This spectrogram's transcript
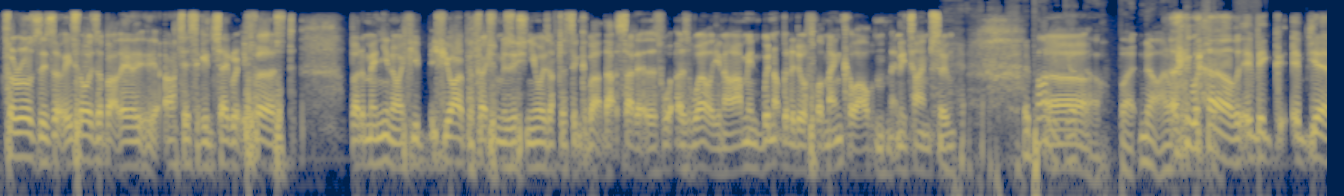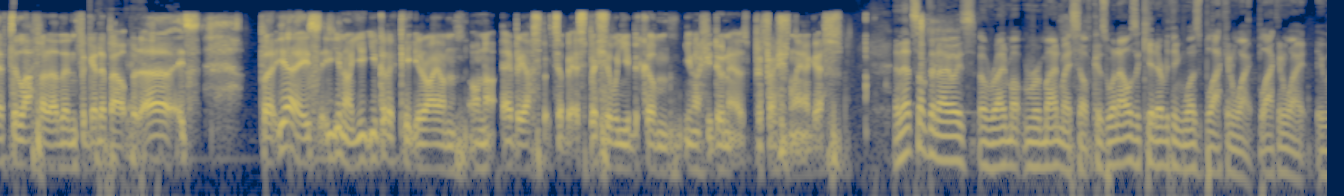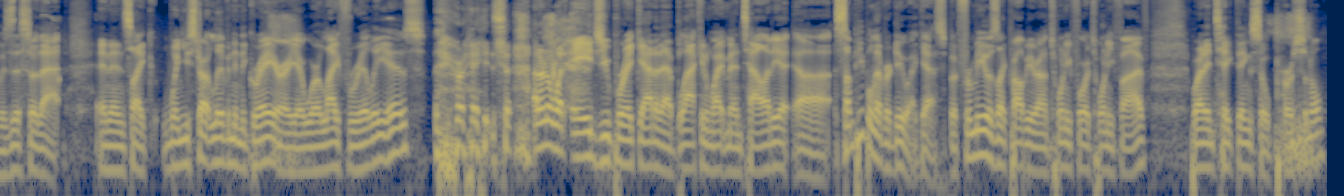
for us, it's, always about the artistic integrity first. But I mean, you know, if you if you are a professional musician, you always have to think about that side of it as, as well. You know, I mean, we're not going to do a flamenco album anytime soon. It'd probably be good Uh, though, but no, I don't. well, it'd be it'd, yeah to laugh at it then forget about. But uh, it's but yeah, it's you know you you got to keep your eye on on every aspect of it, especially when you become you know if you're doing it as professionally, I guess. And that's something I always remind myself because when I was a kid, everything was black and white, black and white. It was this or that. And then it's like when you start living in the gray area where life really is, right? So I don't know what age you break out of that black and white mentality. Uh, some people never do, I guess. But for me, it was like probably around 24, 25, where I didn't take things so personal.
